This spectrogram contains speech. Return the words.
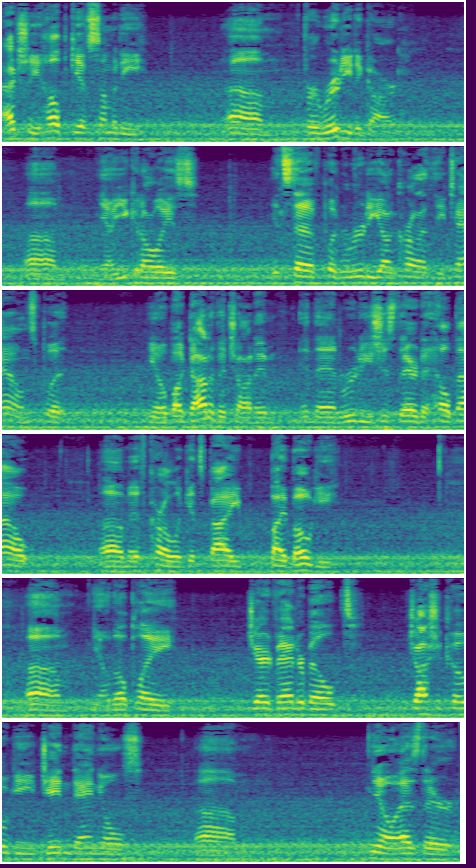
actually help give somebody um, for Rudy to guard. Um, you know, you could always instead of putting Rudy on Karl-Anthony Towns, put you know Bogdanovich on him, and then Rudy's just there to help out um, if Carlo gets by by bogey. Um, you know, they'll play Jarred Vanderbilt Josh Okogie, Jaden Daniels, um, you know, as their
